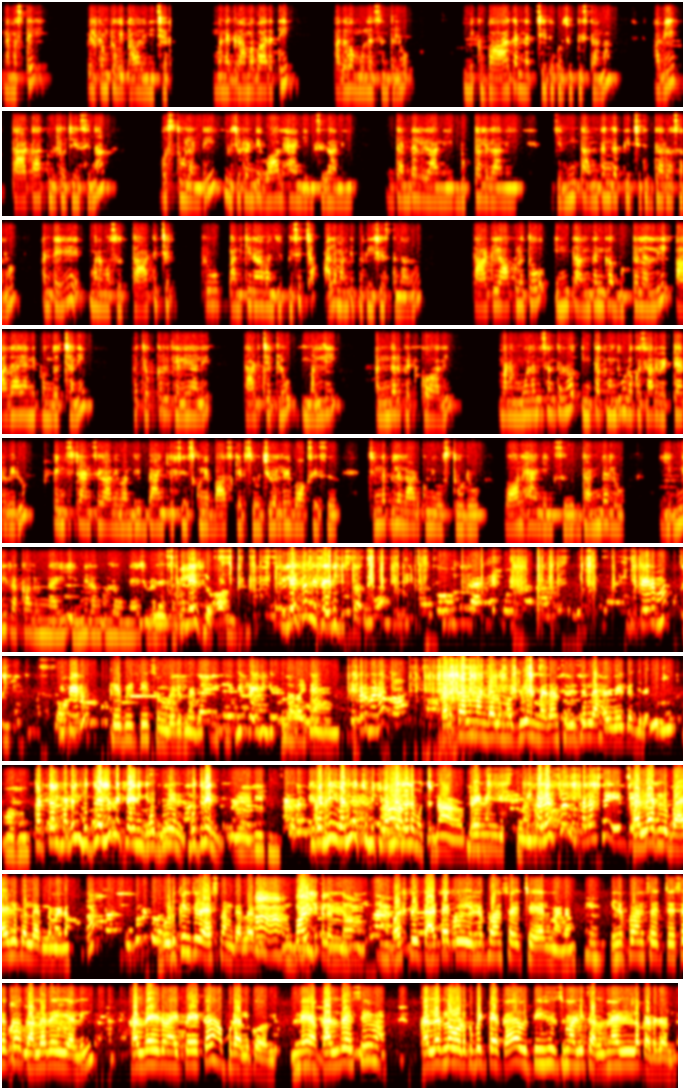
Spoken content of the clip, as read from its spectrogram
నమస్తే. Welcome to Vibhavari nature మన గ్రామ భారతి పదవ మూలం సంతలో మీకు బాగా నచ్చేది ఒకటి చూపిస్తాను. అవి తాటాకులతో చేసిన వస్తువులండి. ఇవి చూడండి వాల్ హ్యాంగింగ్స్ కానీ దండలు కానీ బుట్టలు కానీ ఎంత అందంగా తీర్చిదిద్దారో అసలు. అంటే మనం అసలు తాటి చెట్లు పనికిరావని చెప్పేసి చాలా మంది ఇప్పుడు తీసేస్తున్నారు. తాటి ఆకులతో ఇంత అందంగా బుట్టలల్లి ఆదాయాన్ని పొందొచ్చని ప్రతి ఒక్కరికి తెలియాలి. తాటి చెట్లు మళ్ళీ అందరూ పెట్టుకోవాలి. మన మూలం సంతలో ఇంతకు ముందు కూడా ఒకసారి పెట్టారు వీరు. పెన్ స్టాండ్స్ కానివ్వండి బ్యాంగిల్స్ వేసుకునే బాస్కెట్స్ జ్యువెలరీ బాక్సెస్ చిన్నపిల్లలు ఆడుకునే వస్తువులు వాల్ హ్యాంగింగ్స్ దండలు ఎన్ని రకాలు ఉన్నాయి ఎన్ని రంగుల్లో ఉన్నాయో చూడండి. విలేజ్లో? విలేజ్లో మీరు ట్రైనింగ్ ఇస్తారు. పేరమ్మా? మీ పేరు? K B T Sundari madam. మీరు ట్రైనింగ్ ఇస్తున్నారా అయితే? ఎక్కడ మేడం? కడతాల మండలం మధువేన్ మేడం శ్రీశైల హైవే దగ్గర. కడతాల మండలి ముద్దువెల్లు మీరు ట్రైనింగ్ ముద్దువెన్. ముద్దువెన్ ఇవన్నీ ఇవన్నీ వచ్చు మీకు ఇవన్నీ వెళ్ళడం వచ్చు. ట్రైనింగ్ ఇస్తున్నాను. కలర్స్ కలర్స్ కలర్లు బాయిల్ కలర్లు మేడం. ఉడికించి వేస్తాం కలర్ బాయిల్డ్ కలర్స్ ఫస్ట్ తాటాకు యూనిఫామ్ సైజ్ చేయాలి మేడం. యూనిఫామ్ సైజ్ చేసాక కలర్ వేయాలి. కలర్ వేయడం అయిపోయాక అప్పుడు అల్లుకోవాలి. కలర్ వేసి కలర్లో ఉడకబెట్టాక అవి తీసేసి మళ్ళీ చల్లనీళ్ళలో కడగాలి.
